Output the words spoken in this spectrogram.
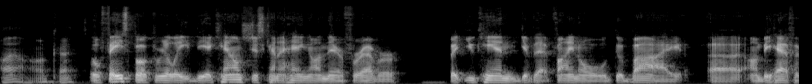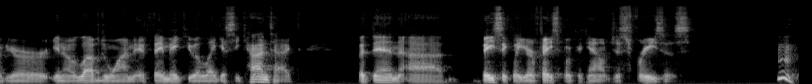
Wow. Okay. So Facebook really, the accounts just kind of hang on there forever, but you can give that final goodbye uh, on behalf of your, you know, loved one if they make you a legacy contact. But then uh, basically your Facebook account just freezes. Hmm.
